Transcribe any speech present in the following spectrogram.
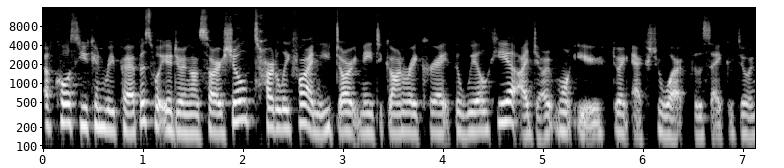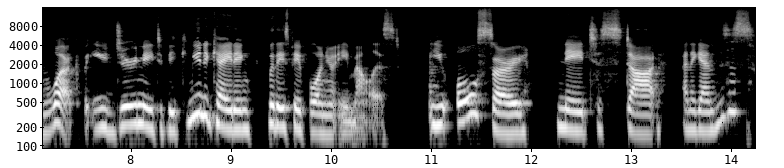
Of course, you can repurpose what you're doing on social, totally fine. You don't need to go and recreate the wheel here. I don't want you doing extra work for the sake of doing work, but you do need to be communicating with these people on your email list. You also need to start, and again, this is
